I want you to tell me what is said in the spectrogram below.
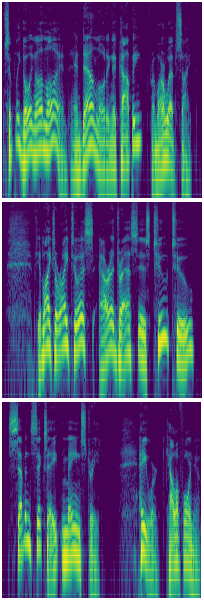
simply going online and downloading a copy from our website. If you'd like to write to us, our address is 22768 Main Street, Hayward, California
